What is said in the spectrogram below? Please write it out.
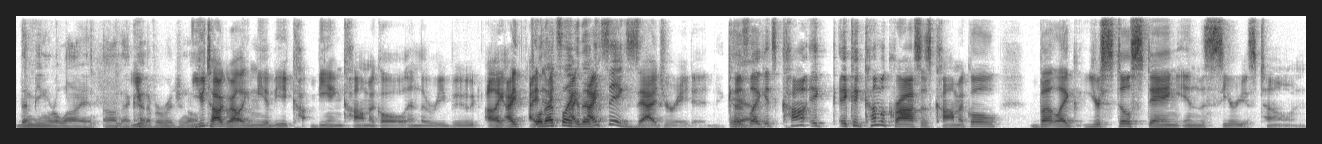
them being reliant on that You- kind of original. You talk about like Mia be, being comical in the reboot. Like I, I Well, that's I, like- I, that's- would say exaggerated because Yeah. like it's com- it, it could come across as comical, but like you're still staying in the serious tone.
